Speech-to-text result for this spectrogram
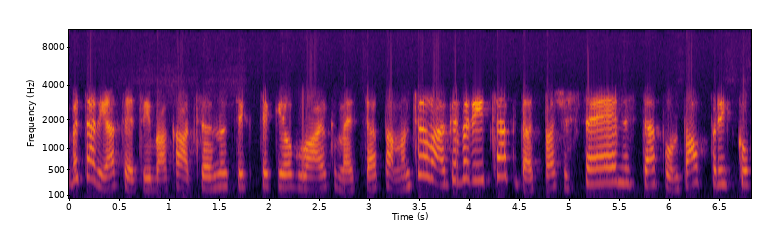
bet arī attiecībā kāds, nu, cik, cik ilgu laiku mēs cepam. Un cilvēki arī cep tās pašas sēnes, cep un papriku.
